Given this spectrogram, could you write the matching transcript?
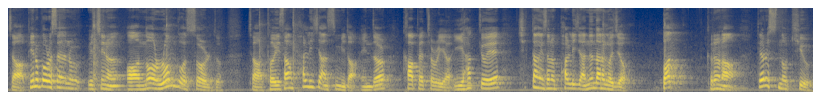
자, peanut butter sandwich는 uh, no longer sold. 자, 더 이상 팔리지 않습니다. In the cafeteria. 이 학교의 식당에서는 팔리지 않는다는 거죠. But 그러나 there is no queue.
